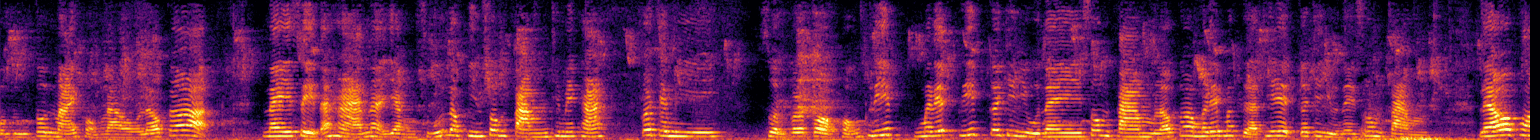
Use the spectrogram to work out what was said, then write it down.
บำรุงต้นไม้ของเรา แล้วก็ในเศษอาหารน่ะอย่างสมมติเรากินส้มตำใช่ไหมคะ ก็จะมีส่วนประกอบของพริกเมล็ดพริกก็จะอยู่ในส้มตำแล้วก็เมล็ดมะเขือเทศก็จะอยู่ในส้มตำแล้วพอ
